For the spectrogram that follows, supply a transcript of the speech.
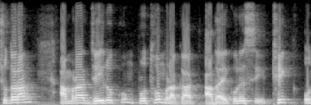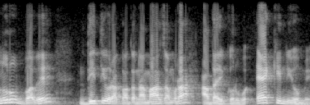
সুতরাং আমরা যেই রকম প্রথম রাকাত আদায় করেছি, ঠিক অনুরূপভাবে দ্বিতীয় রাকাত নামাজ আমরা আদায় করব। একই নিয়মে।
